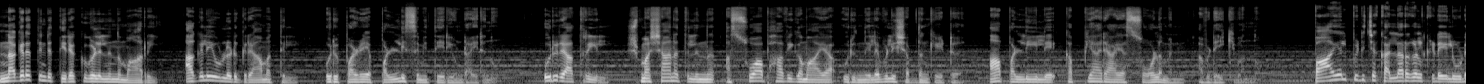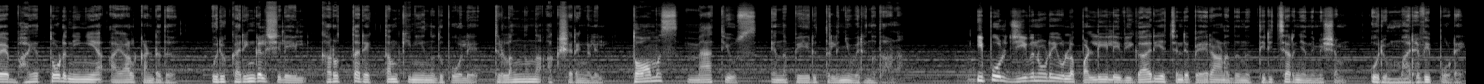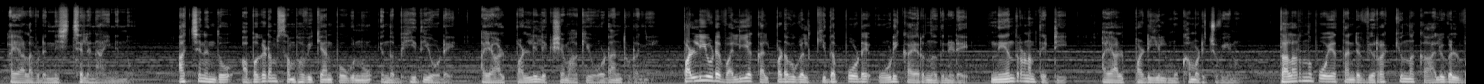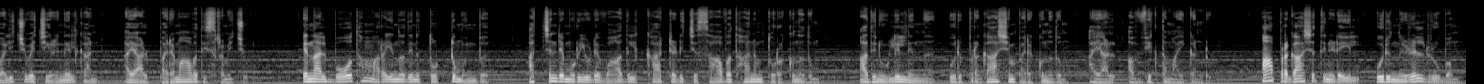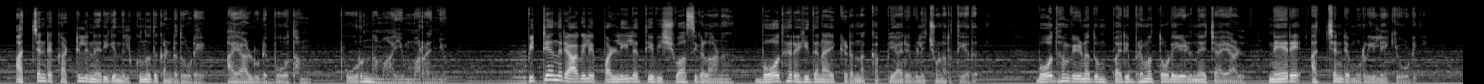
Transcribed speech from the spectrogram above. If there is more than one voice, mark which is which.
Speaker 1: നഗരത്തിന്റെ തിരക്കുകളിൽ നിന്ന് മാറി അകലെയുള്ളൊരു ഗ്രാമത്തിൽ ഒരു പഴയ പള്ളി സെമിത്തേരി ഉണ്ടായിരുന്നു. ഒരു രാത്രിയിൽ ശ്മശാനത്തിൽ നിന്ന് അസ്വാഭാവികമായ ഒരു നിലവിളി ശബ്ദം കേട്ട് ആ പള്ളിയിലെ കപ്യാരായ സോളമൻ അവിടേക്ക് വന്നു. പായൽ പിടിച്ച കല്ലറകൾക്കിടയിലൂടെ ഭയത്തോടെ നീങ്ങിയ അയാൾ കണ്ടത് ഒരു കരിങ്കൽ ശിലയിൽ കറുത്ത രക്തം കിനിയുന്നതുപോലെ തിളങ്ങുന്ന അക്ഷരങ്ങളിൽ തോമസ് മാത്യൂസ് എന്ന പേര് തെളിഞ്ഞു വരുന്നതാണ്. ഇപ്പോൾ ജീവനോടെയുള്ള പള്ളിയിലെ വികാരിയച്ഛന്റെ പേരാണതെന്ന് തിരിച്ചറിഞ്ഞ നിമിഷം ഒരു മരവിപ്പോടെ അയാൾ അവിടെ നിശ്ചലനായി നിന്നു. അച്ഛനെന്തോ അപകടം സംഭവിക്കാൻ പോകുന്നു എന്ന ഭീതിയോടെ അയാൾ പള്ളി ലക്ഷ്യമാക്കി ഓടാൻ തുടങ്ങി. പള്ളിയുടെ വലിയ കൽപ്പടവുകൾ കിതപ്പോടെ ഓടിക്കയറുന്നതിനിടെ നിയന്ത്രണം തെറ്റി അയാൾ പടിയിൽ മുഖമടിച്ചു വീണു. തളർന്നുപോയ തന്റെ വിറയ്ക്കുന്ന കാലുകൾ വലിച്ചുവെച്ച് എഴുന്നേൽക്കാൻ അയാൾ പരമാവധി ശ്രമിച്ചു. എന്നാൽ ബോധം മറയുന്നതിന് തൊട്ടു മുൻപ് അച്ഛന്റെ മുറിയുടെ വാതിൽ കാറ്റടിച്ച് സാവധാനം തുറക്കുന്നതും അതിനുള്ളിൽ നിന്ന് ഒരു പ്രകാശം പരക്കുന്നതും അയാൾ അവ്യക്തമായി കണ്ടു. ആ പ്രകാശത്തിനിടയിൽ ഒരു നിഴൽ രൂപം അച്ഛന്റെ കട്ടിലിനരികെ നിൽക്കുന്നത് കണ്ടതോടെ അയാളുടെ ബോധം പൂർണമായും മറഞ്ഞു. പിറ്റേന്ന് രാവിലെ പള്ളിയിലെത്തിയ വിശ്വാസികളാണ് ബോധരഹിതനായി കിടന്ന കപ്പ്യാരെ വിളിച്ചുണർത്തിയത്. ബോധം വീണതും പരിഭ്രമത്തോടെ എഴുന്നേറ്റ അയാൾ നേരെ അച്ഛന്റെ മുറിയിലേക്ക് ഓടി.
